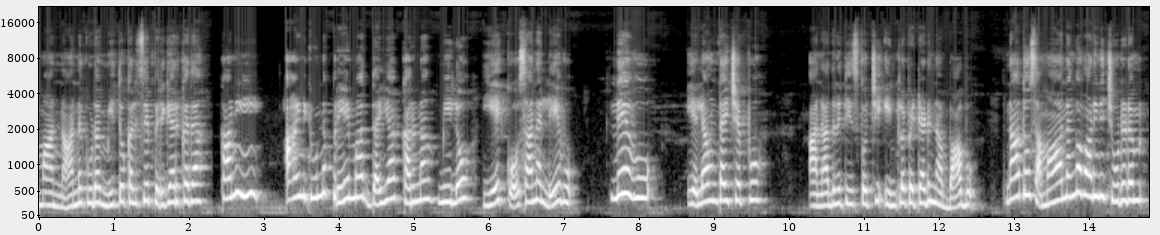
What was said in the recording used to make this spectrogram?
మా నాన్న కూడా మీతో కలిసే పెరిగారు కదా. కానీ ఆయనకి ఉన్న ప్రేమ దయ కరుణ మీలో ఏ కోసాన లేవు. లేవు. ఎలా ఉంటాయి చెప్పు. అనాథని తీసుకొచ్చి ఇంట్లో పెట్టాడు నా బాబు. నాతో సమానంగా వాడిని చూడడం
